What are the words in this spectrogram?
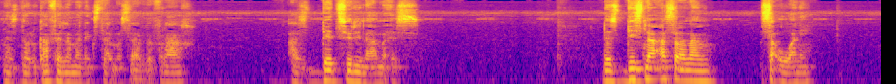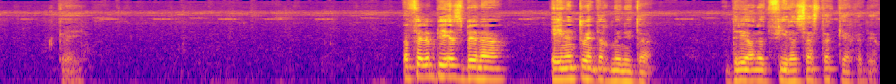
Mensen door elkaar filmen en ik stel mezelf de vraag. Als dit Suriname is. Dus Disna Asranang Saoani. Oké. Een filmpje is binnen 21 minuten 364 keer gedeeld.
